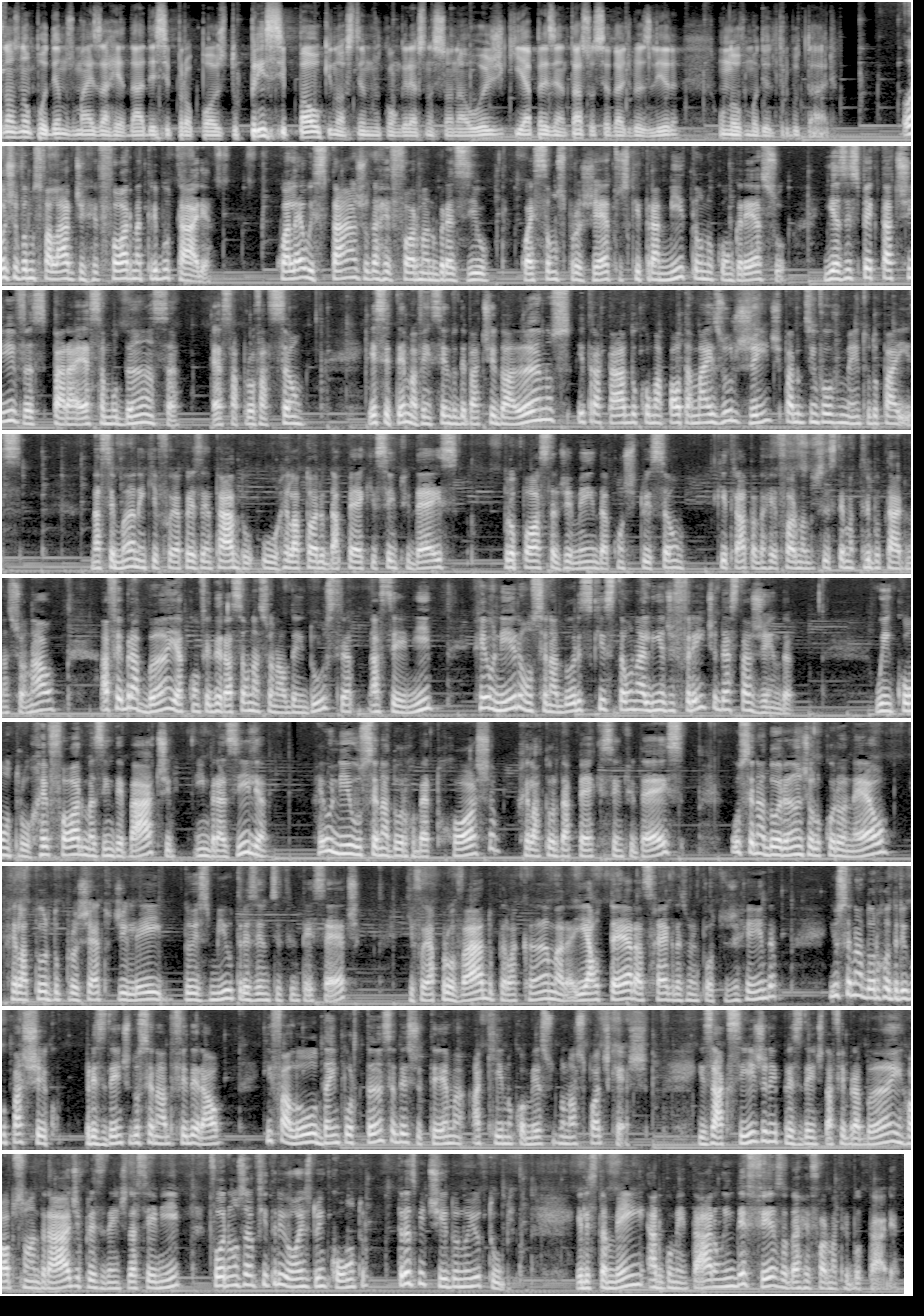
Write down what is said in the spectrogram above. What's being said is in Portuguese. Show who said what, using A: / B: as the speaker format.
A: Nós não podemos mais arredar desse propósito principal que nós temos no Congresso Nacional hoje, que é apresentar à sociedade brasileira um novo modelo tributário.
B: Hoje vamos falar de reforma tributária. Qual é o estágio da reforma no Brasil? Quais são os projetos que tramitam no Congresso e as expectativas para essa mudança, essa aprovação? Esse tema vem sendo debatido há anos e tratado como a pauta mais urgente para o desenvolvimento do país. Na semana em que foi apresentado o relatório da PEC 110, proposta de emenda à Constituição que trata da reforma do sistema tributário nacional, a Febraban e a Confederação Nacional da Indústria, a CNI, reuniram os senadores que estão na linha de frente desta agenda. O encontro Reformas em Debate, em Brasília, reuniu o senador Roberto Rocha, relator da PEC 110, o senador Ângelo Coronel, relator do projeto de lei 2337, que foi aprovado pela Câmara e altera as regras do imposto de renda, e o senador Rodrigo Pacheco, presidente do Senado Federal, que falou da importância deste tema aqui no começo do nosso podcast. Isaac Sidney, presidente da Febraban, e Robson Andrade, presidente da CNI, foram os anfitriões do encontro, transmitido no YouTube. Eles também argumentaram em defesa da reforma tributária.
